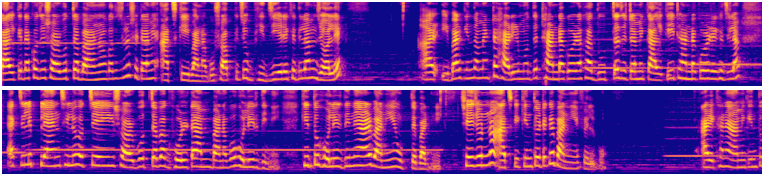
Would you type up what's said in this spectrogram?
কালকে দেখো যে শরবতটা বানানোর কথা ছিল, সেটা আমি আজকেই বানাবো। সব কিছু ভিজিয়ে রেখে দিলাম জলে। আর এবার কিন্তু আমি একটা হাঁড়ির মধ্যে ঠান্ডা করে রাখা দুধটা, যেটা আমি কালকেই ঠান্ডা করে রেখেছিলাম। অ্যাকচুয়ালি প্ল্যান ছিল হচ্ছে এই শরবতটা বা ঘোলটা আমি বানাবো হোলির দিনেই কিন্তু হোলির দিনে আর বানিয়ে উঠতে পারিনি। সেই জন্য আজকে কিন্তু এটাকে বানিয়ে ফেলব। আর এখানে আমি কিন্তু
